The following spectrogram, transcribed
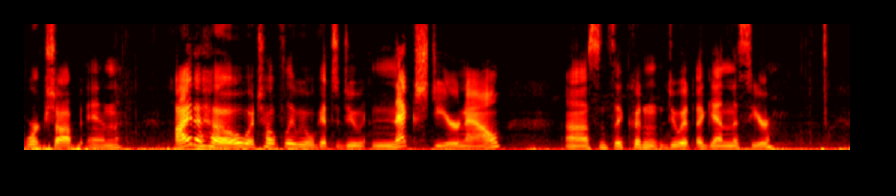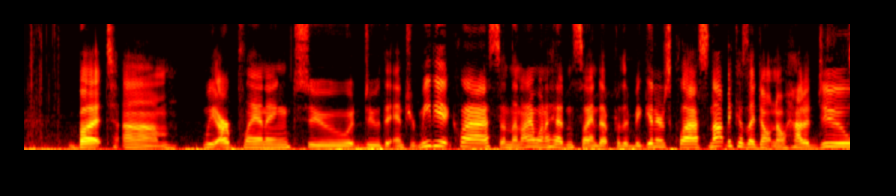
workshop in Idaho, which hopefully we will get to do next year now, uh, since they couldn't do it again this year. But um, we are planning to do the intermediate class and then I went ahead and signed up for the beginner's class not because I don't know how to do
